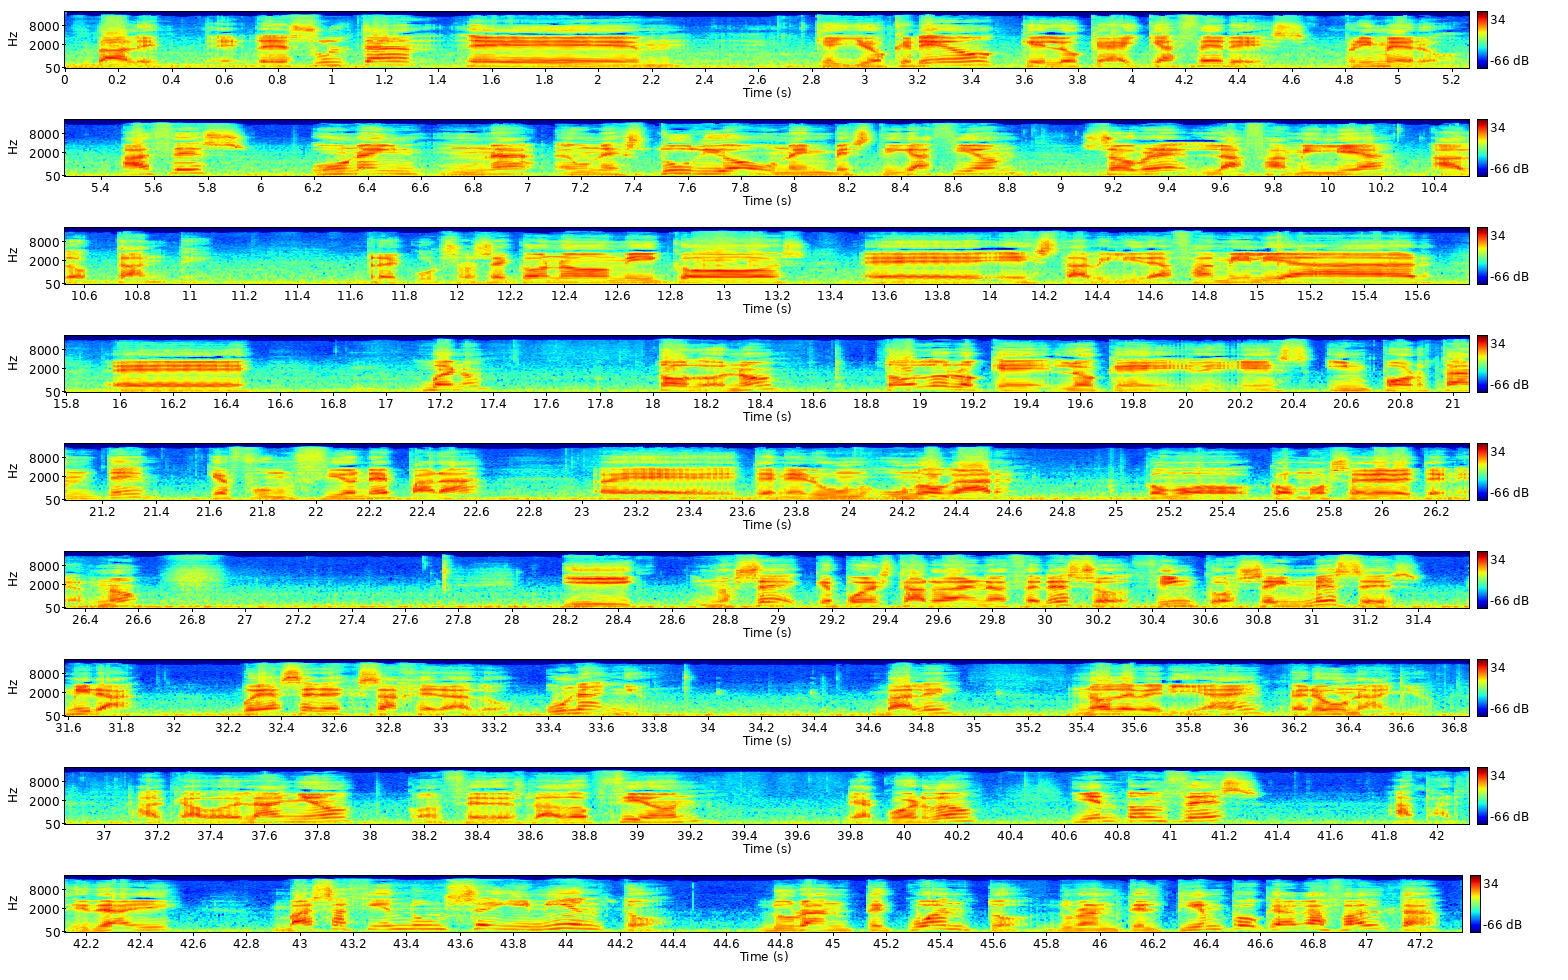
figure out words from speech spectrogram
Vale, eh, resulta eh, que yo creo que lo que hay que hacer es, primero, haces un estudio, una investigación sobre la familia adoptante. Recursos económicos, eh, estabilidad familiar, eh, bueno, todo, ¿no? Todo lo que, lo que es importante que funcione para eh, tener un, hogar como, como, se debe tener, ¿no? Y no sé, ¿qué puedes tardar en hacer eso? ¿Cinco, seis meses? Mira, voy a ser exagerado, un año, ¿vale? No debería, ¿eh? Pero un año. Al cabo del año, concedes la adopción, ¿de acuerdo? Y entonces, a partir de ahí, vas haciendo un seguimiento. ¿Durante cuánto? Durante el tiempo que haga falta.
